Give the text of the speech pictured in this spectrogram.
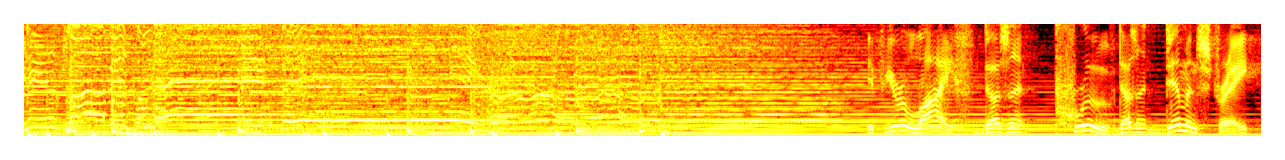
His love is the main thing. If your life doesn't prove, doesn't demonstrate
